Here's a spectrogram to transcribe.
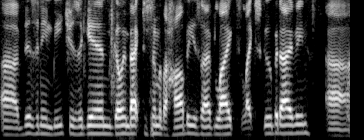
uh, visiting beaches again, going back to some of the hobbies I've liked, like scuba diving. Uh,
